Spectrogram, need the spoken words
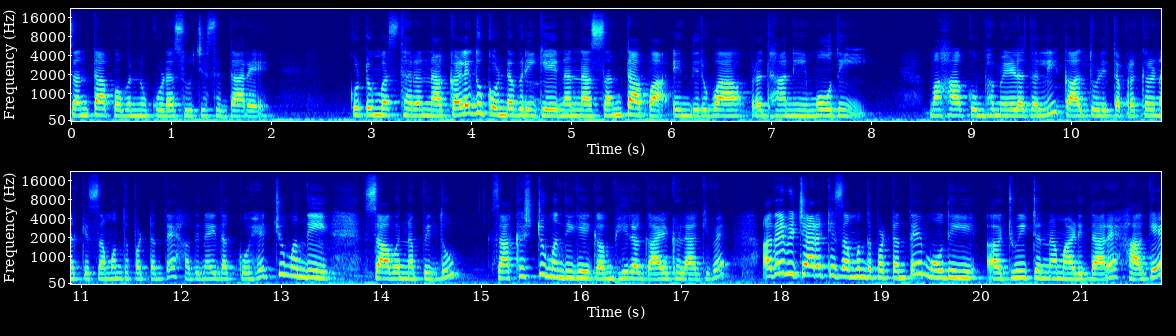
ಸಂತಾಪವನ್ನು ಕೂಡ ಸೂಚಿಸಿದ್ದಾರೆ. ಕುಟುಂಬಸ್ಥರನ್ನ ಕಳೆದುಕೊಂಡವರಿಗೆ ನನ್ನ ಸಂತಾಪ ಎಂದಿರುವ ಪ್ರಧಾನಿ ಮೋದಿ. ಮಹಾಕುಂಭಮೇಳದಲ್ಲಿ ಕಾಲ್ತುಳಿತ ಪ್ರಕರಣಕ್ಕೆ ಸಂಬಂಧಪಟ್ಟಂತೆ ಹದಿನೈದಕ್ಕೂ ಹೆಚ್ಚು ಮಂದಿ ಸಾವನ್ನಪ್ಪಿದ್ದು ಸಾಕಷ್ಟು ಮಂದಿಗೆ ಗಂಭೀರ ಗಾಯಗಳಾಗಿವೆ. ಅದೇ ವಿಚಾರಕ್ಕೆ ಸಂಬಂಧಪಟ್ಟಂತೆ ಮೋದಿ ಟ್ವೀಟನ್ನು ಟ್ವೀಟ್ ಮಾಡಿದ್ದಾರೆ. ಹಾಗೆ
